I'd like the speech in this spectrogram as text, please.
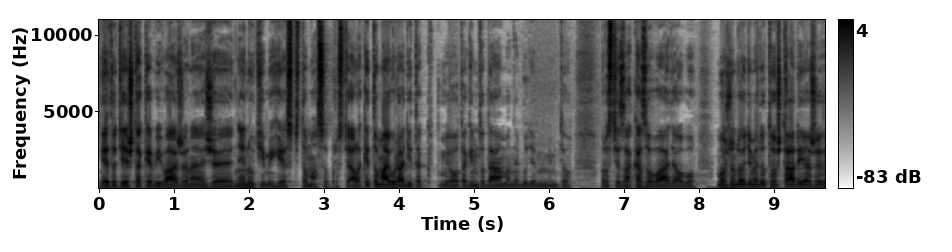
je to tiež také vyvážené, že nenutím ich jesť to maso proste. Ale keď to majú radi, tak jo, tak im to dám a nebudem im to proste zakazovať, alebo možno dojdeme do toho štádia, že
